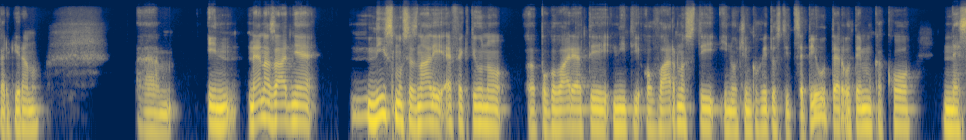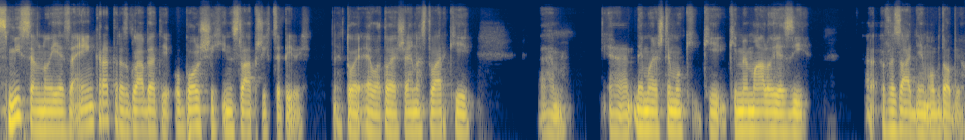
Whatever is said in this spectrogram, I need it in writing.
karikirano. Um, in ne na zadnje, nismo se znali efektivno. Eh, pogovarjati niti o varnosti in učinkovitosti cepiv, ter o tem, kako nesmiselno je za enkrat razglabljati o boljših in slabših cepivih. To je, evo, to je še ena stvar, ki um, ne moreš temu, ki, ki, ki me malo jezi uh, v zadnjem obdobju.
